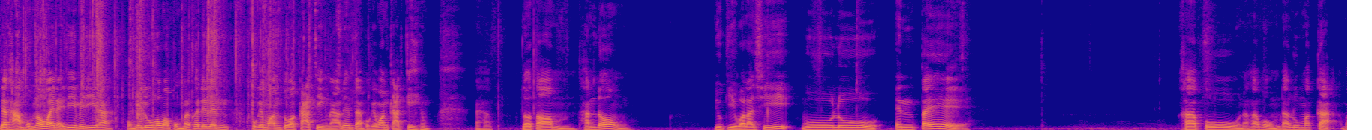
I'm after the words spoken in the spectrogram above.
อย่าถามผมนะว่าใบไหนดีไม่ดีนะ ผมไม่รู้เพราะว่าผมไม่ค่อยได้เล่น เกมอนตัวการ์ดจริงนะเล่นแต่โปเกมอนการ์ดเกมนะครับโลตอม ทันดง ยูกิวาราชิวูลูเอนเต้คาปูนะครับผมดารุมะกะใบ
